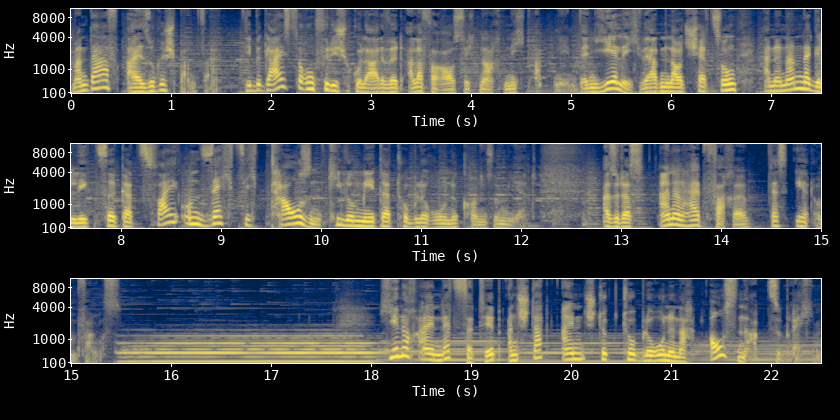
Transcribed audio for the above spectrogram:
Man darf also gespannt sein. Die Begeisterung für die Schokolade wird aller Voraussicht nach nicht abnehmen, denn jährlich werden laut Schätzung aneinandergelegt ca. 62.000 Kilometer Toblerone konsumiert. Also das eineinhalbfache des Erdumfangs. Hier noch ein letzter Tipp. Anstatt ein Stück Toblerone nach außen abzubrechen,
